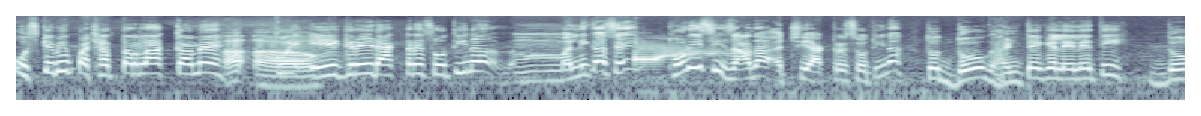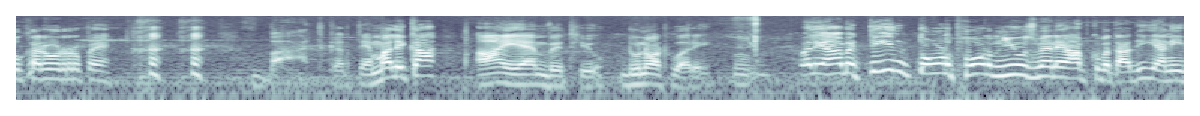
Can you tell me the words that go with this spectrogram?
उसके भी पचहत्तर लाख कम। है कोई ए ग्रेड एक्ट्रेस होती ना मल्लिका से थोड़ी सी ज़्यादा अच्छी एक्ट्रेस होती ना तो दो घंटे के ले लेती दो करोड़ रुपए। बात करते हैं। Mallika I am with you do not worry पहले यहाँ पे तीन तोड़ फोड़ न्यूज़ मैंने आपको बता दी यानी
